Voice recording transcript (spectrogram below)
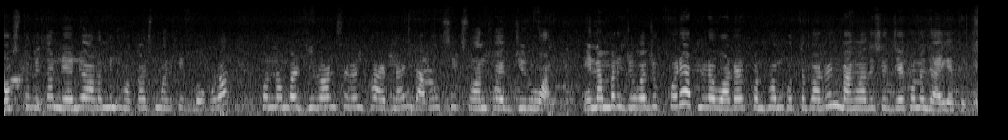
Bastrabitan railway Almin hawkers market Bogura. Phone number zero one seven five nine double six one five zero one এই নাম্বারে যোগাযোগ করে আপনারা অর্ডার কনফার্ম করতে পারবেন বাংলাদেশের যে কোনো জায়গা থেকে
